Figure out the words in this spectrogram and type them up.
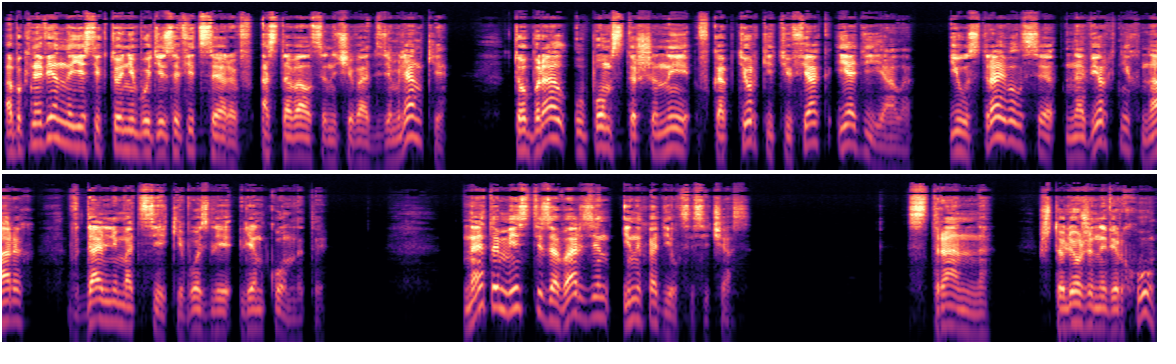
Обыкновенно, если кто-нибудь из офицеров оставался ночевать в землянке, то брал у пом старшины в коптерке тюфяк и одеяло и устраивался на верхних нарах в дальнем отсеке возле ленкомнаты. На этом месте Заварзин и находился сейчас. Странно, что, лежа наверху,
